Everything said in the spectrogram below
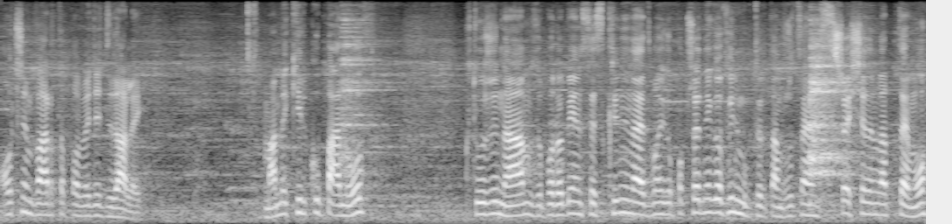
O czym warto powiedzieć dalej? Mamy kilku panów, którzy nam, porobiłem sobie screeny nawet z mojego poprzedniego filmu, który tam wrzucałem z 6-7 lat temu.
